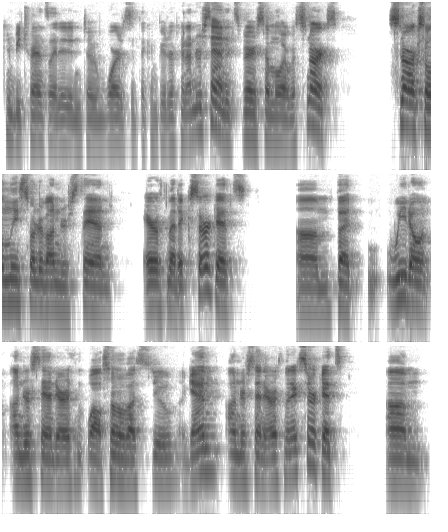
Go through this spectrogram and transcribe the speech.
can be translated into words that the computer can understand. It's very similar with snarks. Snarks only sort of understand arithmetic circuits, um, but we don't understand arithmetic. Well, some of us do. Again, understand arithmetic circuits. Um,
